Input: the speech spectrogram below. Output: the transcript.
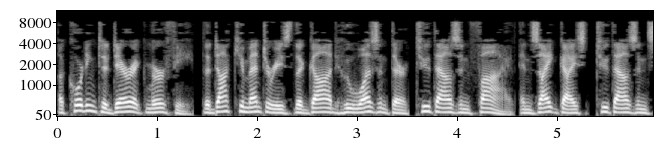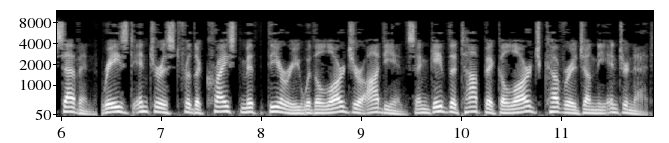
According to Derek Murphy, the documentaries The God Who Wasn't There 2005 and Zeitgeist 2007 raised interest for the Christ myth theory with a larger audience and gave the topic a large coverage on the Internet.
